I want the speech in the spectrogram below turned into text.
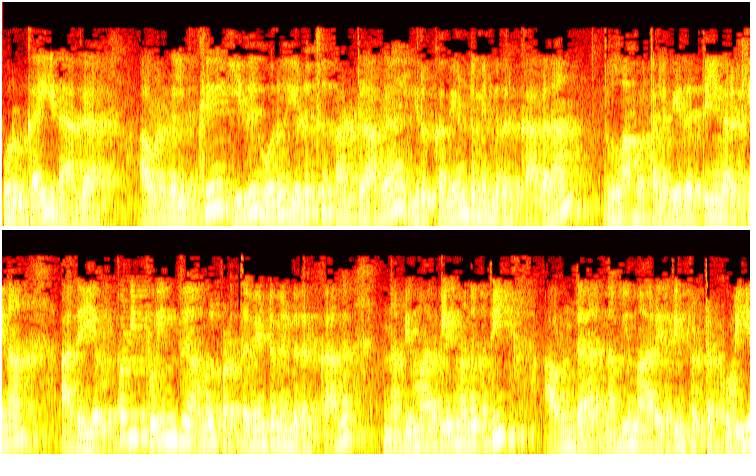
ஒரு கைடாக அவர்களுக்கு இது ஒரு எடுத்துக்காட்டாக இருக்க வேண்டும் என்பதற்காக தான் அல்லாஹு தல வேதத்தையும் இறக்கினான். அதை எப்படி புரிந்து அமல்படுத்த வேண்டும் என்பதற்காக நபிமார்களையும் அனுப்பி அந்த நபிமாரை பின்பற்றக்கூடிய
